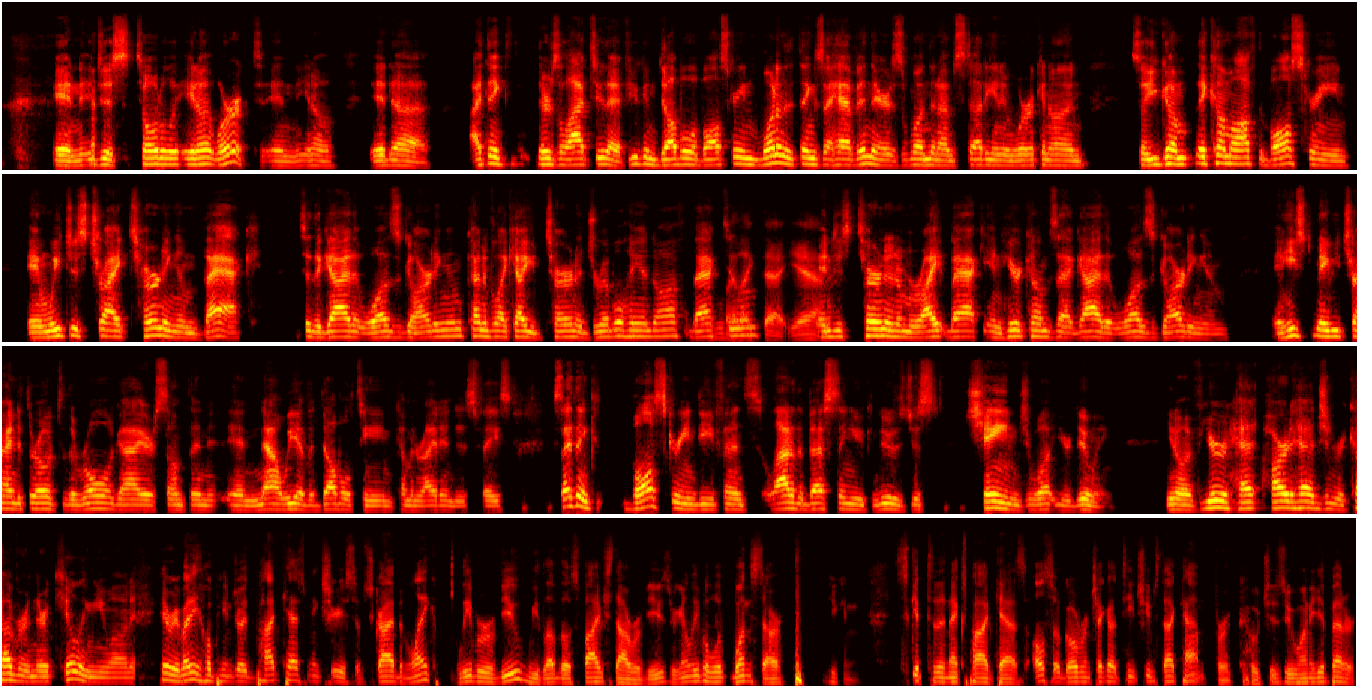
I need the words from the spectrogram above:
And it just totally, you know, it worked. And, you know, it, uh, I think there's a lot to that. If you can double a ball screen, one of the things I have in there is one that I'm studying and working on. So you come, they come off the ball screen, and we just try turning them back to the guy that was guarding him, kind of like how you turn a dribble handoff back to I him. like that, yeah. And just turning him right back, and here comes that guy that was guarding him, and he's maybe trying to throw it to the roll guy or something, and now we have a double team coming right into his face. Because I think ball screen defense, a lot of the best thing you can do is just change what you're doing you know, if you're he- hard hedge and recover and they're killing you on it. Hey, everybody. Hope you enjoyed the podcast. Make sure you subscribe and like, leave a review. We love those five star reviews. We're going to leave a one star. You can skip to the next podcast. Also, go over and check out teachhoops.com for coaches who want to get better.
